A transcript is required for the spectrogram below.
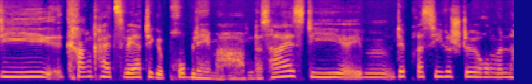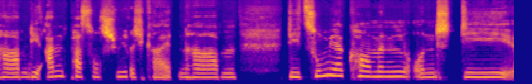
die krankheitswertige Probleme haben. Das heißt, die eben depressive Störungen haben, die Anpassungsschwierigkeiten haben, die zu mir kommen kommen und die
